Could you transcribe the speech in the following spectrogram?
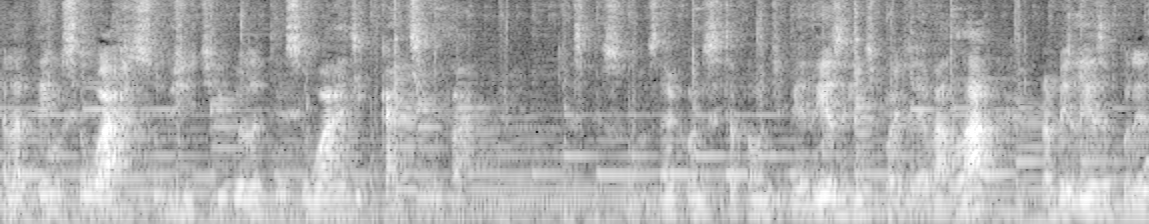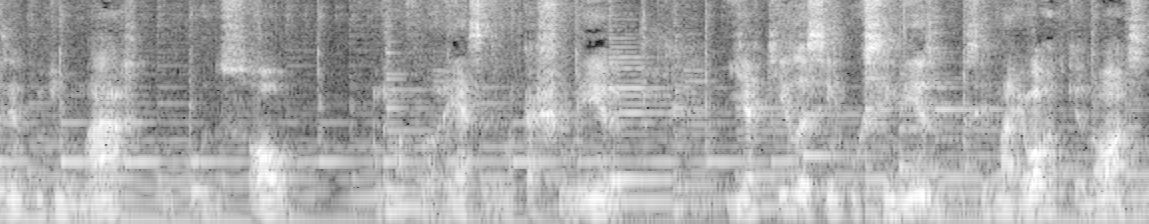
ela tem o seu ar subjetivo, ela tem o seu ar de cativar as pessoas, né? Quando você está falando de beleza, a gente pode levar lá para a beleza, por exemplo, de um mar, um pôr do sol, de uma floresta, de uma cachoeira, e aquilo assim por si mesmo, por ser maior do que nós,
